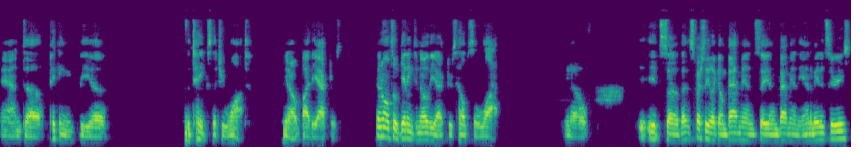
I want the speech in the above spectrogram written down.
and uh, picking the uh, the takes that you want, you know, by the actors, and also getting to know the actors helps a lot. You know, it's uh, that, especially like on Batman, say on Batman the animated series,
